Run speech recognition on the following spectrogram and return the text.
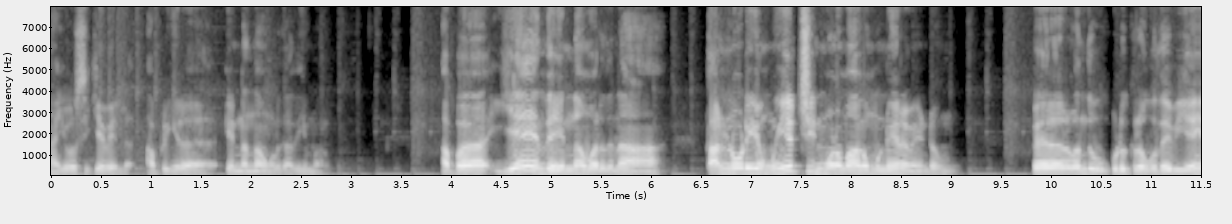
நான் யோசிக்கவே இல்லை. அப்படிங்கிற எண்ணம் தான் உங்களுக்கு அதிகமாக இருக்கும். அப்போ ஏன் இந்த எண்ணம் வருதுன்னா தன்னுடைய முயற்சியின் மூலமாக முன்னேற வேண்டும். பிறர் வந்து கொடுக்குற உதவியை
